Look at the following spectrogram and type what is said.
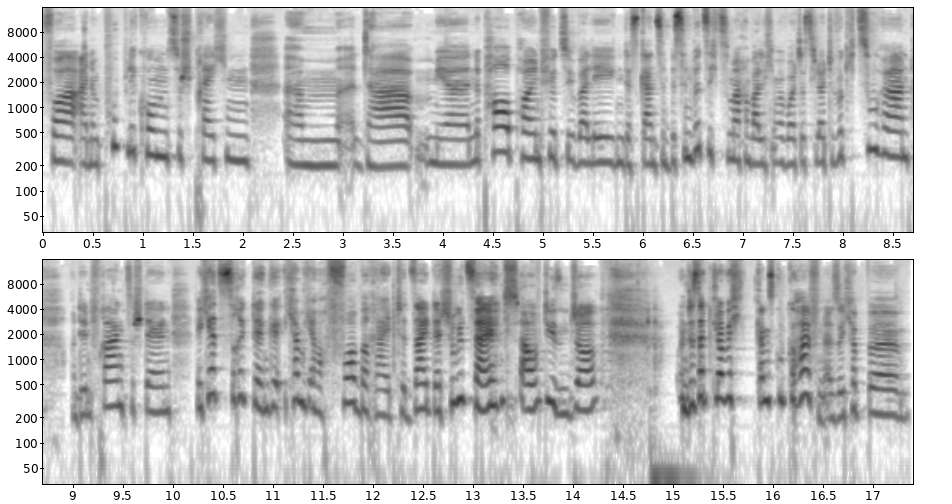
vor einem Publikum zu sprechen, ähm, da mir eine PowerPoint für zu überlegen, das Ganze ein bisschen witzig zu machen, weil ich immer wollte, dass die Leute wirklich zuhören und den Fragen zu stellen. Wenn ich jetzt zurückdenke, ich habe mich einfach vorbereitet seit der Schulzeit auf diesen Job. Und das hat, glaube ich, ganz gut geholfen. Also ich habe äh,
